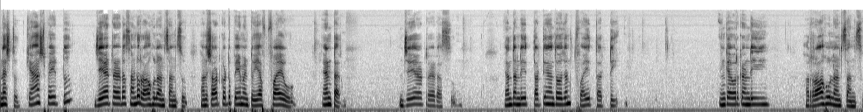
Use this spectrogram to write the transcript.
next cash paid to Jaya traders and Rahul and sons and short cut payment F five enter. Jaya traders. ఎంతండి? Thirty nine thousand five thirty. ఇంకా ఎవరికండి Rahul and sons.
